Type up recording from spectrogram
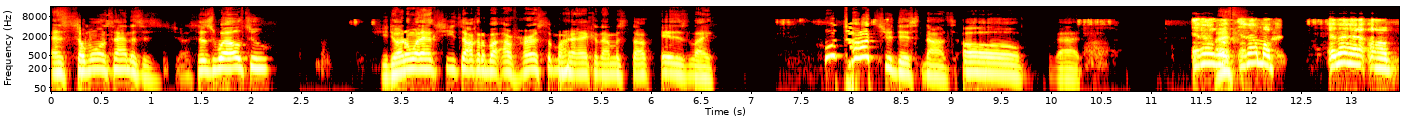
And Symone Sanders is just as well too. She don't know what she's talking about. I've heard some of her economic stuff. It is like, who taught you this nonsense? Oh God. And I, and I'm a and I um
